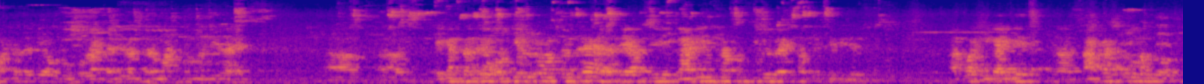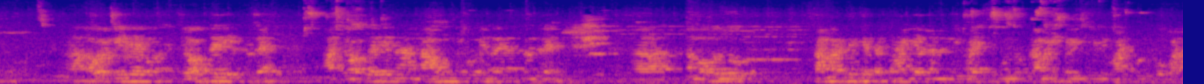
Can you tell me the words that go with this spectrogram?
ಮಟ್ಟದಲ್ಲಿ ಅವರು ಹೋರಾಟ ನಿರಂತರ ಮಾಡ್ಕೊಂಡು ಬಂದಿದ್ದಾರೆ ಏಕಂತಂದ್ರೆ ವಕೀಲರು ಅಂತಂದ್ರೆ the guardians of civil rights of citizens ಅಥವಾ ಹೀಗಾಗಿ ಸಾಕಷ್ಟು ಒಂದು ಅವರ ಮೇಲೆ ಜವಾಬ್ದಾರಿ ಇರ್ತದೆ. ಆ ಜವಾಬ್ದಾರಿಯನ್ನ ನಾವು, ನೀವು ಏನಂತಂದ್ರೆ ನಮ್ಮ ಒಂದು ಸಾಮರ್ಥ್ಯಕ್ಕೆ ತಕ್ಕ ಹಾಗೆ ಅದನ್ನು ನಿಭಾಯಿಸಿಕೊಂಡು ಪ್ರಾಮಾಣಿಕ ರೀತಿಯಲ್ಲಿ ಮಾಡಿಕೊಂಡು ಹೋಗೋಣ.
